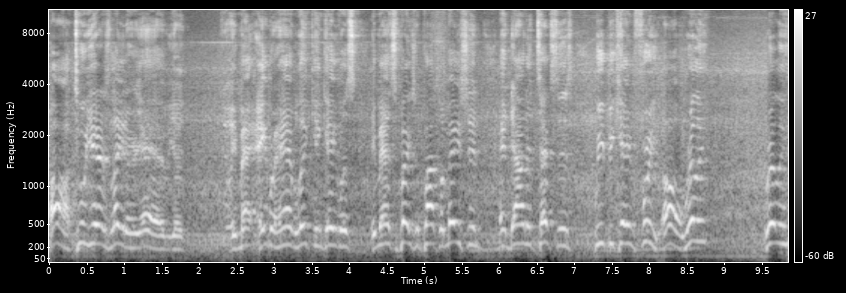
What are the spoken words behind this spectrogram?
Oh, two years later, yeah, Abraham Lincoln gave us Emancipation Proclamation, and down in Texas, we became free. Oh, really? Really?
